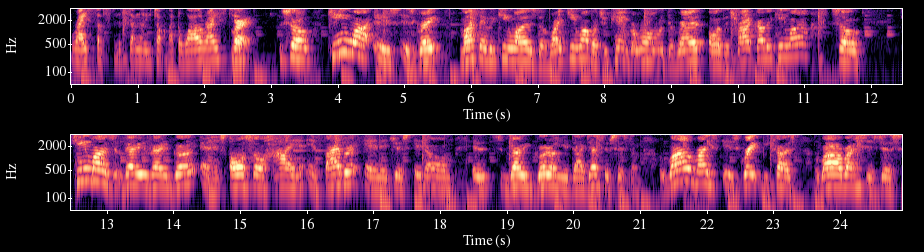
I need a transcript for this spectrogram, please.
rice substance? I know you talk about the wild rice too. Right. So quinoa is is great. My favorite quinoa is the white quinoa, but you can't go wrong with the red or the tricolor quinoa. So quinoa is very, very good, and it's also high in fiber, and it just it um it's very good on your digestive system. Wild rice is great because wild rice is just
